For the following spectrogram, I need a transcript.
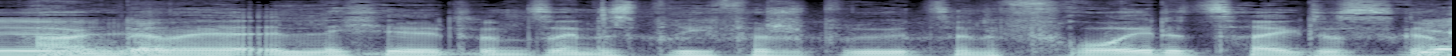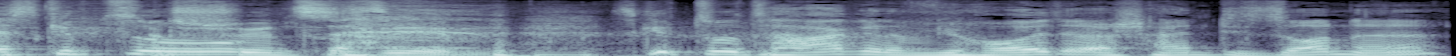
äh, Hagen ja. dabei lächelt und seine Sprich versprüht, seine Freude zeigt. Das ist ganz, Ja, es gibt so, ganz schön zu sehen. es gibt so Tage wie heute, da scheint die Sonne.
